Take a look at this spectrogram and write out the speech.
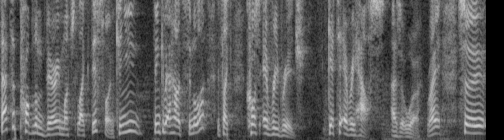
That's a problem very much like this one. Can you think about how it's similar? It's like cross every bridge get to every house, as it were, right? So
